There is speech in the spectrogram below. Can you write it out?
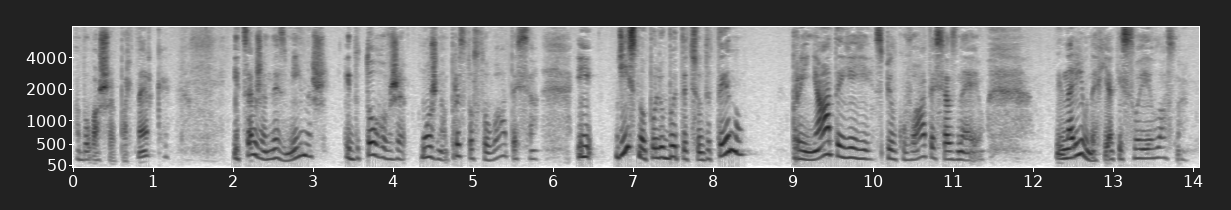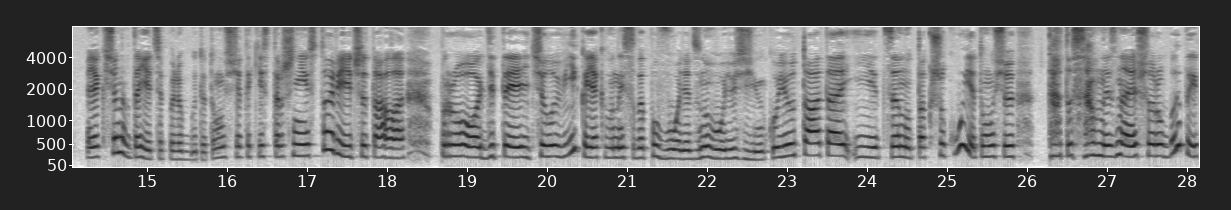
або вашої партнерки, і це вже не зміниш. І до того вже можна пристосуватися. І дійсно полюбити цю дитину, прийняти її, спілкуватися з нею. На рівних, як і з своєю власною. А якщо не вдається полюбити, тому що я такі страшні історії читала про дітей чоловіка, як вони себе поводять з новою жінкою тата, і це ну так шокує, тому що тато сам не знає, що робити,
